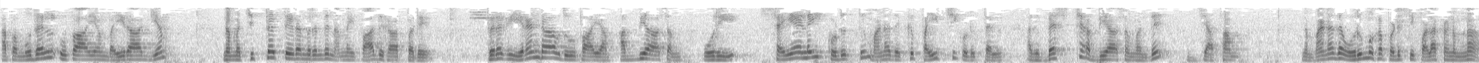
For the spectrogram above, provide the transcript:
அப்ப முதல் உபாயம் வைராகியம் நம்ம சித்தத்திடமிருந்து நம்மை பாதுகாப்பது. பிறகு இரண்டாவது உபாயம் அபியாசம். ஒரு செயலை கொடுத்து மனதுக்கு பயிற்சி கொடுத்தல். அது பெஸ்ட் அபியாசம் வந்து ஜபம். இந்த மனதை ஒருமுகப்படுத்தி பழகணும்னா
